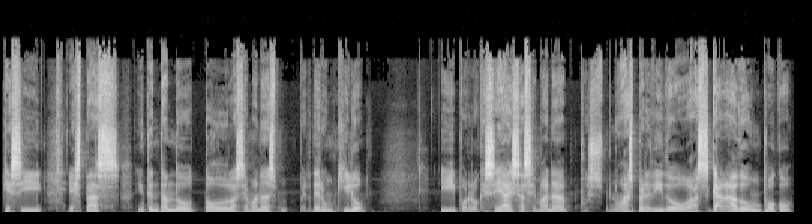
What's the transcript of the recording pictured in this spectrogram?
Que si estás intentando todas las semanas perder un kilo y por lo que sea esa semana pues no has perdido o has ganado un poco,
